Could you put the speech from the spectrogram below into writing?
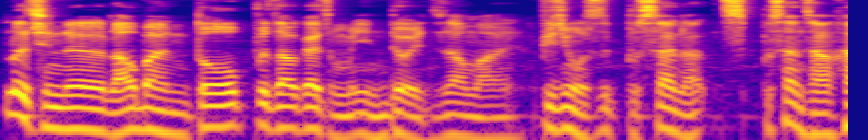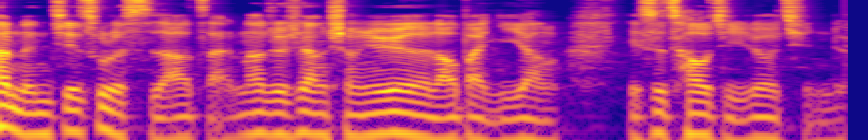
热情的老板都不知道该怎么应对，你知道吗？毕竟我是不擅长、不擅长和人接触的死阿仔，那就像熊月月的老板一样，也是超级热情的。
